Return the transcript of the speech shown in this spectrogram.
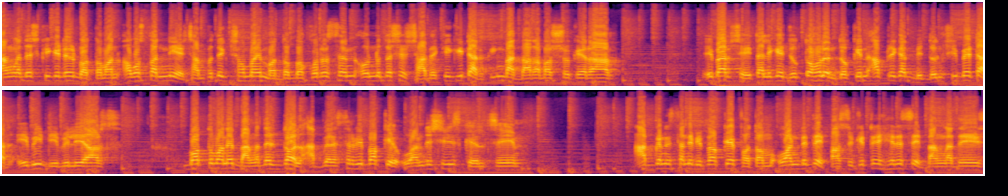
বাংলাদেশ ক্রিকেটের বর্তমান অবস্থান নিয়ে সাম্প্রতিক সময়ে মন্তব্য করেছেন অন্য দেশের সাবেক ক্রিকেটার কিংবা ধারাভাষ্যকেরা। এবার সেই তালিকায় যুক্ত হলেন দক্ষিণ আফ্রিকার বিধ্বংসী ব্যাটার এবি ডিভিলিয়ার্স বর্তমানে বাংলাদেশ দল আফগানিস্তানের বিপক্ষে ওয়ানডে সিরিজ খেলছে। আফগানিস্তানের বিপক্ষে প্রথম ওয়ানডেতে পাঁচ উইকেটে হেরেছে বাংলাদেশ।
